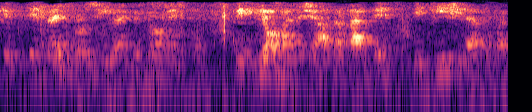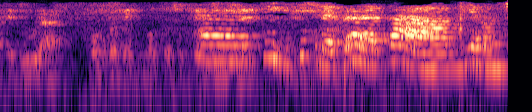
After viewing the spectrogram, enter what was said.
che sembra esplosiva in questo momento. Quindi giovane, c'è altra parte difficile, altra parte dura, molto, molto. Eh, sì, difficile, però in realtà io non,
